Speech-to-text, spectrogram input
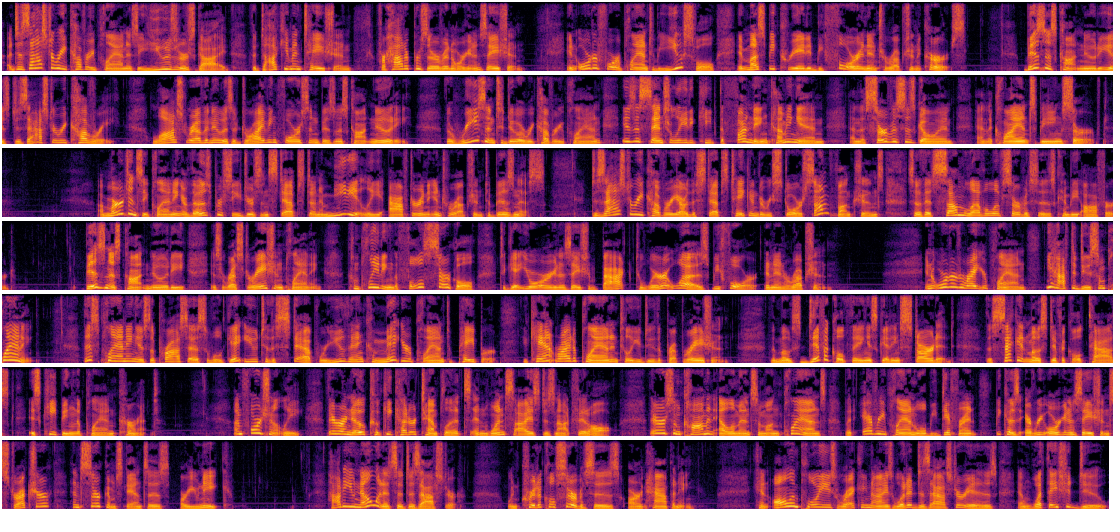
A disaster recovery plan is a user's guide, the documentation for how to preserve an organization. In order for a plan to be useful, it must be created before an interruption occurs. Business continuity is disaster recovery. Lost revenue is a driving force in business continuity. The reason to do a recovery plan is essentially to keep the funding coming in and the services going and the clients being served. Emergency planning are those procedures and steps done immediately after an interruption to business. Disaster recovery are the steps taken to restore some functions so that some level of services can be offered. Business continuity is restoration planning, completing the full circle to get your organization back to where it was before an interruption. In order to write your plan, you have to do some planning. This planning is the process that will get you to the step where you then commit your plan to paper. You can't write a plan until you do the preparation. The most difficult thing is getting started. The second most difficult task is keeping the plan current. Unfortunately, there are no cookie cutter templates and one size does not fit all. There are some common elements among plans, but every plan will be different because every organization's structure and circumstances are unique. How do you know when it's a disaster? When critical services aren't happening. Can all employees recognize what a disaster is and what they should do?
